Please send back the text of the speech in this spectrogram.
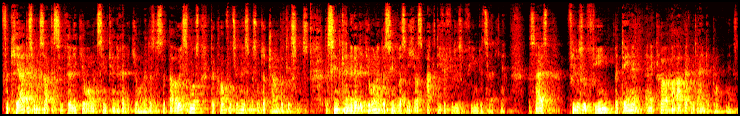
verkehrt ist, wenn man sagt, das sind Religionen, das sind keine Religionen. Das ist der Taoismus, der Konfuzianismus und der Chan-Buddhismus. Das sind keine Religionen, das sind, was ich als aktive Philosophien bezeichne. Das heißt, Philosophien, bei denen eine Körperarbeit mit eingebunden ist.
